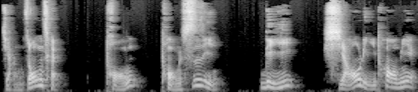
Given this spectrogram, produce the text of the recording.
蒋忠诚，彭彭思颖，李小李泡面。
